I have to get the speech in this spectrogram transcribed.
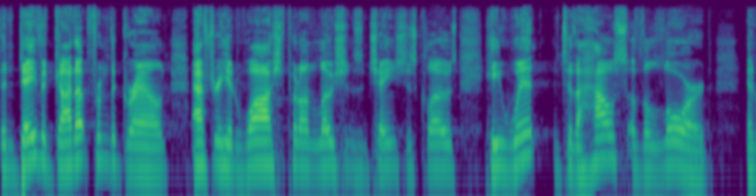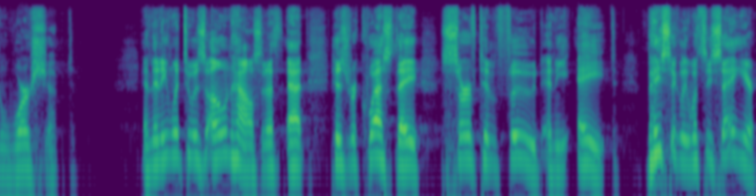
Then David got up from the ground after he had washed, put on lotions, and changed his clothes. He went into the house of the Lord and worshiped. And then he went to his own house, and at his request, they served him food and he ate. Basically, what's he saying here?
